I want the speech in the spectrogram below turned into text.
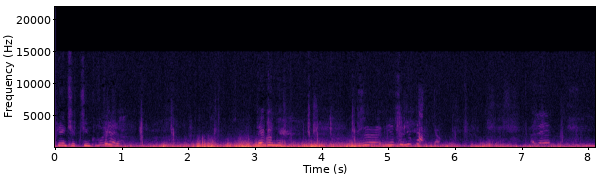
5 odcinków, Może- także tego nie, ja sobie tak jakoś. Ale mm,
